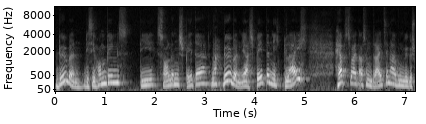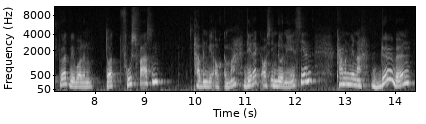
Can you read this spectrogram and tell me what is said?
Döbeln, diese Hombings, die sollen später nach Döbeln. Ja, später, nicht gleich. Herbst 2013 haben wir gespürt, wir wollen dort Fuß fassen. Haben wir auch gemacht. Direkt aus Indonesien kamen wir nach Döbeln.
